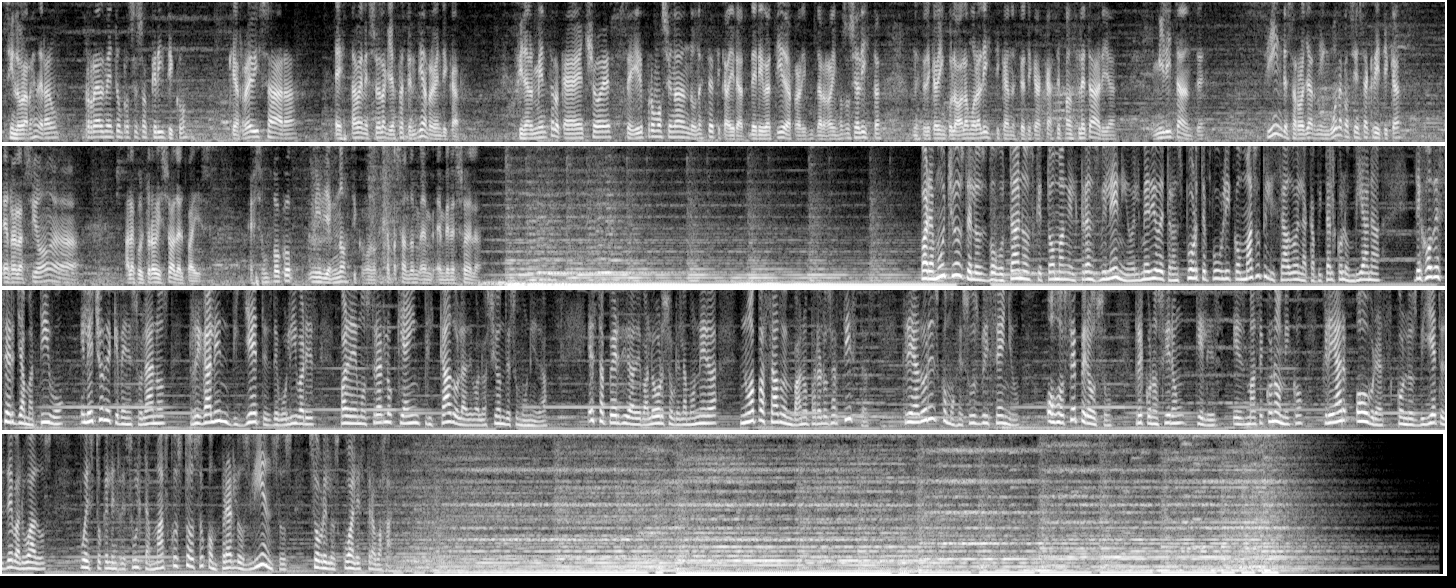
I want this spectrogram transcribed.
sin lograr generar realmente un proceso crítico que revisara esta Venezuela que ellos pretendían reivindicar. Finalmente lo que ha hecho es seguir promocionando una estética derivativa del realismo socialista, una estética vinculada a la moralística, una estética casi panfletaria, militante, sin desarrollar ninguna conciencia crítica en relación a, la cultura visual del país. Es un poco mi diagnóstico con lo que está pasando en Venezuela. Para muchos de los bogotanos que toman el Transmilenio, el medio de transporte público más utilizado en la capital colombiana, dejó de ser llamativo el hecho de que venezolanos regalen billetes de bolívares para demostrar lo que ha implicado la devaluación de su moneda. Esta pérdida de valor sobre la moneda no ha pasado en vano para los artistas. Creadores como Jesús Briceño o José Peroso reconocieron que les es más económico crear obras con los billetes devaluados, puesto que les resulta más costoso comprar los lienzos sobre los cuales trabajar.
